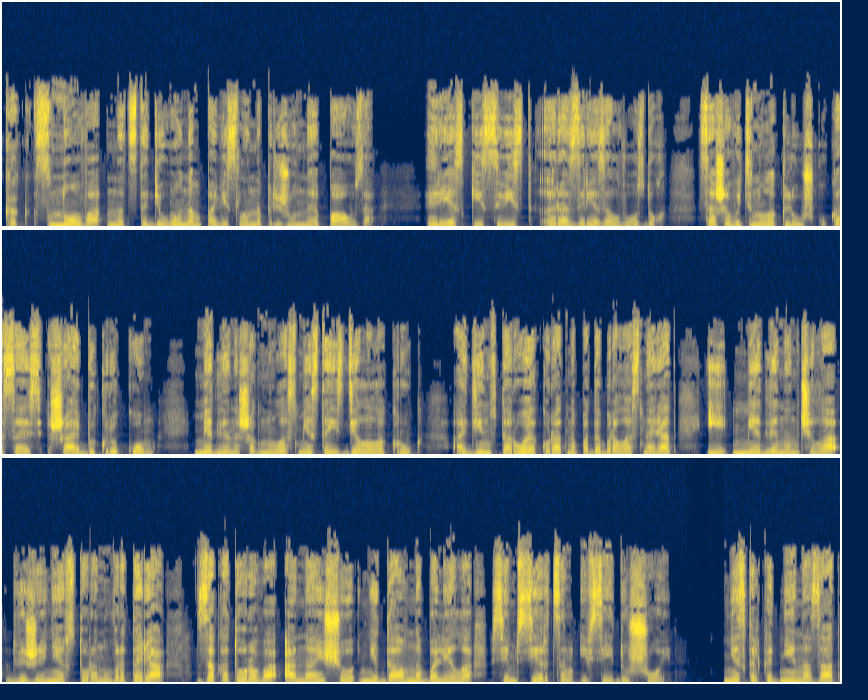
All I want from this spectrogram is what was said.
как снова над стадионом повисла напряженная пауза. Резкий свист разрезал воздух. Саша вытянула клюшку, касаясь шайбы крюком, медленно шагнула с места и сделала круг. Один, второй аккуратно подобрала снаряд и медленно начала движение в сторону вратаря, за которого она еще недавно болела всем сердцем и всей душой. Несколько дней назад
